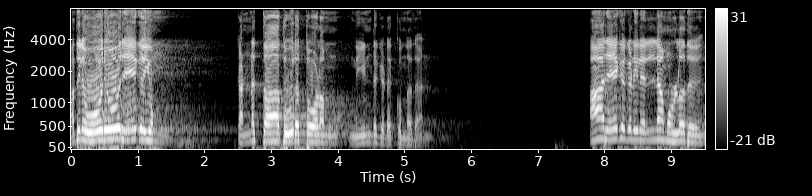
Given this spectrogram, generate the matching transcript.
അതിലെ ഓരോ രേഖയും കണ്ണെത്താ ദൂരത്തോളം നീണ്ടു കിടക്കുന്നതാണ് ആ രേഖകളിലെല്ലാം ഉള്ളത്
